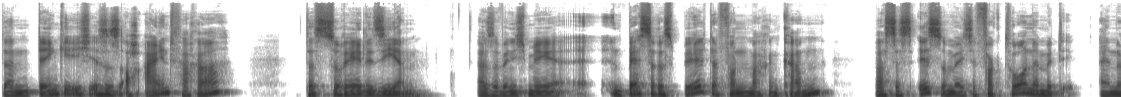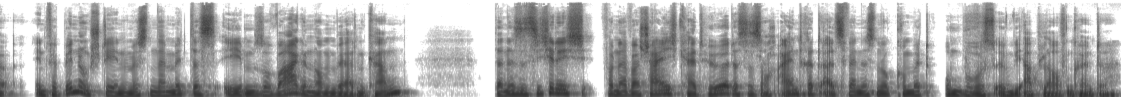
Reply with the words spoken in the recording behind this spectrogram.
dann denke ich, ist es auch einfacher, das zu realisieren. Also wenn ich mir ein besseres Bild davon machen kann, was das ist und welche Faktoren damit eine, in Verbindung stehen müssen, damit das eben so wahrgenommen werden kann, dann ist es sicherlich von der Wahrscheinlichkeit höher, dass es auch eintritt, als wenn es nur komplett unbewusst irgendwie ablaufen könnte.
